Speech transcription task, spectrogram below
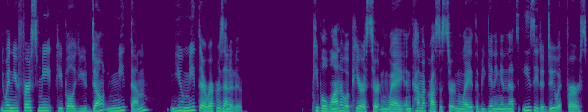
when you first meet people, you don't meet them, you meet their representative. People want to appear a certain way and come across a certain way at the beginning, and that's easy to do at first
